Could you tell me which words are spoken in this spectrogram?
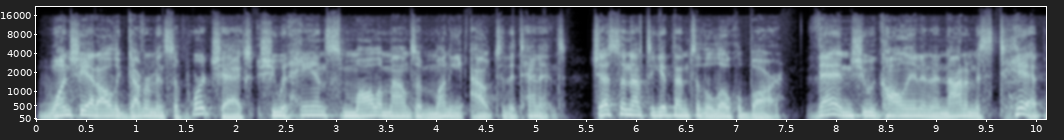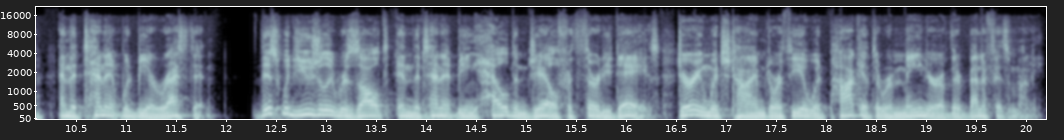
Once she had all the government support checks, she would hand small amounts of money out to the tenants, just enough to get them to the local bar. Then she would call in an anonymous tip and the tenant would be arrested. This would usually result in the tenant being held in jail for 30 days, during which time Dorothea would pocket the remainder of their benefits money.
